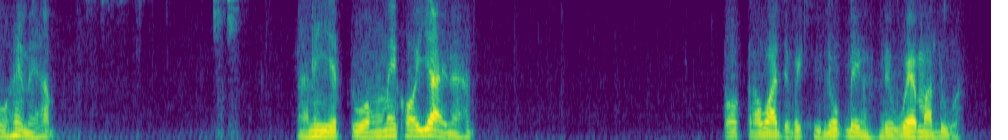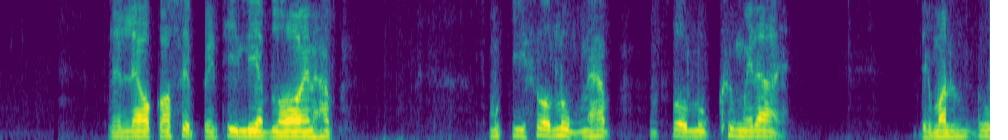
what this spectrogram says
กูเห็นไหมครับ อันนี้ตัวไม่ค่อยใหญ่นะครับก็กะว่าจะไปขี่ลกเด้งเดี๋ยวแวะมาดูเล่นแล้วก็เสร็จเป็นที่เรียบร้อยนะครับ เมื่อกี้โซ่ลูกนะครับ โซ่ลูกครึ่งไม่ได้ เดี๋ยวมาดู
